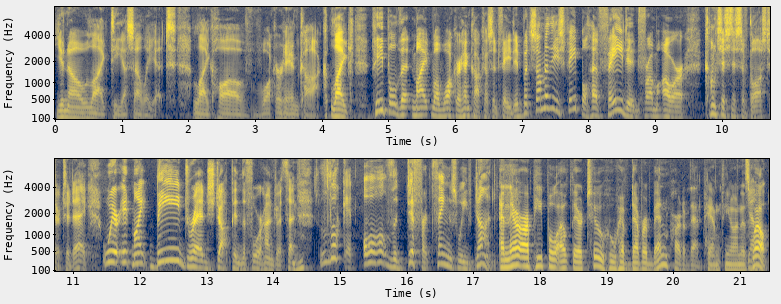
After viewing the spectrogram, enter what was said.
You know, like T.S. Eliot, like Hov, Walker Hancock, like people that might, well, Walker Hancock hasn't faded, but some of these people have faded from our consciousness of Gloucester today, where it might be dredged up in the 400th. And mm-hmm. look at all the different things we've done. And there are people out there too who have never been part of that pantheon as well.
